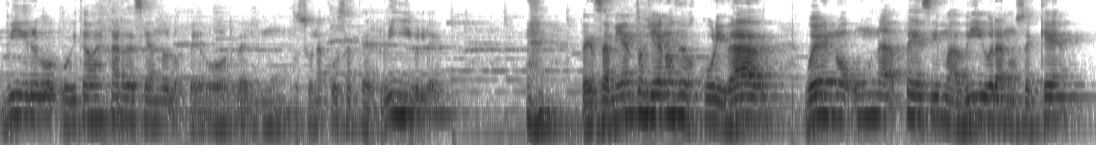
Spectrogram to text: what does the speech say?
Virgo, hoy te va a estar deseando lo peor del mundo. Es una cosa terrible. Pensamientos llenos de oscuridad. Bueno, una pésima vibra, no sé qué.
